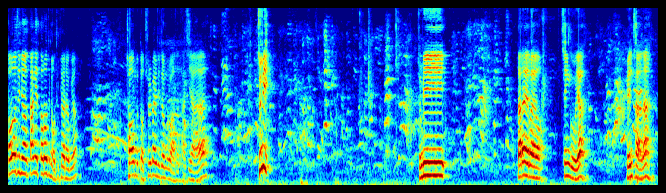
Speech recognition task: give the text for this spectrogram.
떨어지면, 땅에 떨어지면 어떻게 하라고요? 처음부터 출발 지점으로 와서 다시야. 준비! 준비! 따라해봐요. 친구야. 괜찮아.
